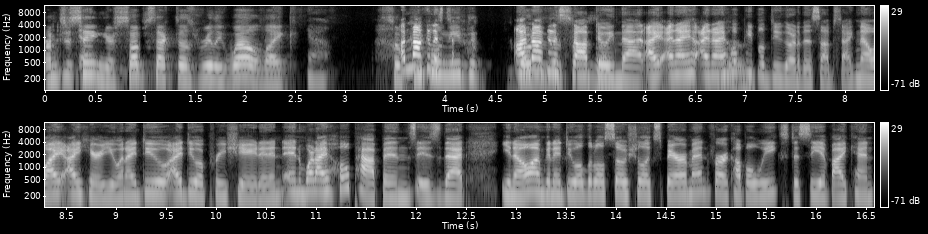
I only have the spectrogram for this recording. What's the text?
I'm just yeah. saying your Substack does really well. Like, Yeah. So I'm not gonna st- need to. I'm not to going to stop Substack. doing that. I and I and I hope people do go to the Substack. No, I I hear you, and I do I do appreciate it. And and what I hope happens is that you know I'm going to do a little social experiment for a couple weeks to see if I can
